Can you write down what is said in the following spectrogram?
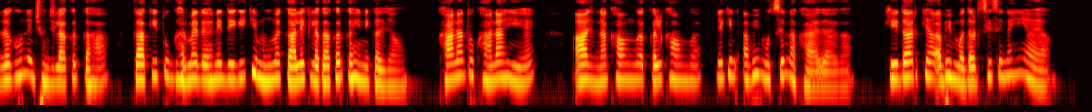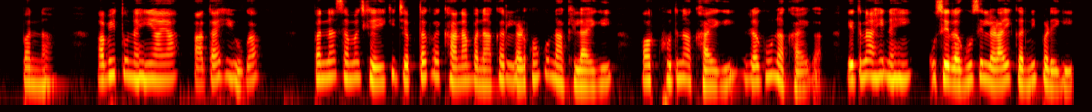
रघु ने झुंझलाकर कहा, काकी, तू घर में रहने देगी कि मुँह में कालिक लगाकर कहीं निकल जाऊँ? खाना तो खाना ही है। आज न खाऊँगा, कल खाऊँगा, लेकिन अभी मुझसे न खाया जाएगा। केदार क्या अभी मदरसे से नहीं आया? पन्ना। अभी तो नहीं आया, आता ही होगा। पन्ना समझ गई कि जब तक वह खाना बनाकर लड़कों को ना खिलाएगी और खुद ना खाएगी, रघु ना खाएगा। इतना ही नहीं, उसे रघु से लड़ाई करनी पड़ेगी,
